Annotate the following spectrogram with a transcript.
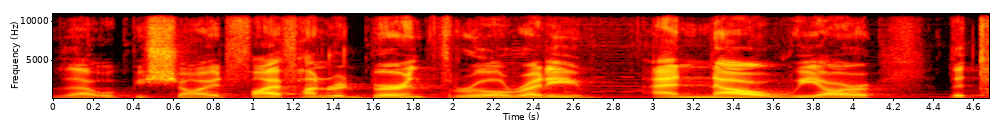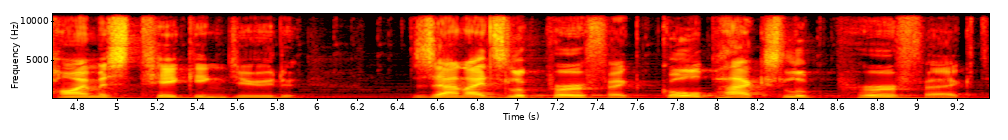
That would be shite. 500 burned through already. And now we are... The time is ticking, dude. Zenytes look perfect. Gold packs look perfect.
